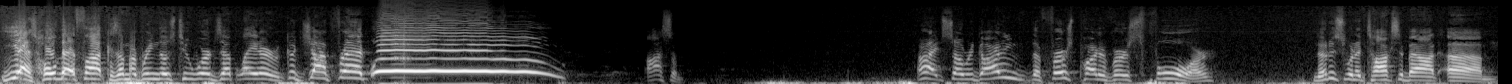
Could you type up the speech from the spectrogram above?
Yes, hold that thought because I'm going to bring those two words up later. Good job, Fred. Woo! Awesome. All right, so regarding the first part of verse 4, notice when it talks about. Um,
